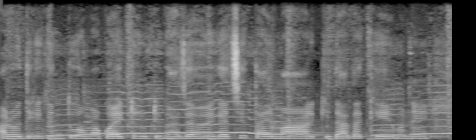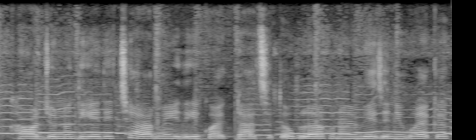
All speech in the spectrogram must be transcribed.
আর ওদিকে কিন্তু আমার কয়েকটা রুটি ভাজা হয়ে গেছে, তাই মা আর কি দাদাকে মানে খাওয়ার জন্য দিয়ে দিচ্ছে, আর আমি এদিকে কয়েকটা আছে, তো ওগুলো এখন আমি ভেজে নিব এক এক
